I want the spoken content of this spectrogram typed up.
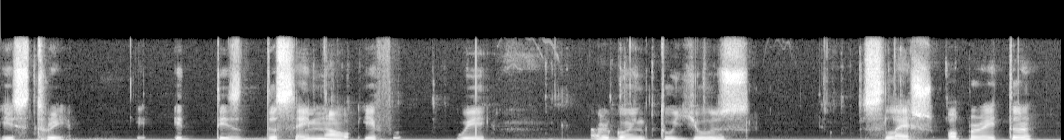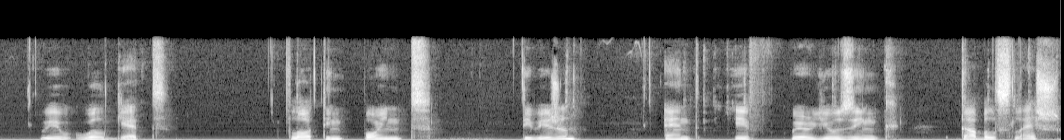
is 3 it is the same now. If we are going to use slash operator we will get floating point division. And if we're using double slash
